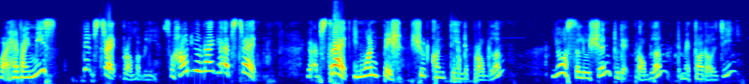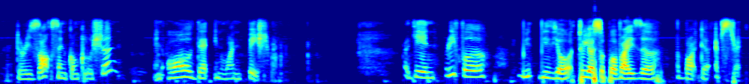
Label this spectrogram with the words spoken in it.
What have I missed? The abstract, probably. So how do you write your abstract? Your abstract in one page should contain the problem, your solution to that problem, the methodology, the results and conclusion, and all that in one page. Again, refer with, with your to your supervisor about the abstract.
